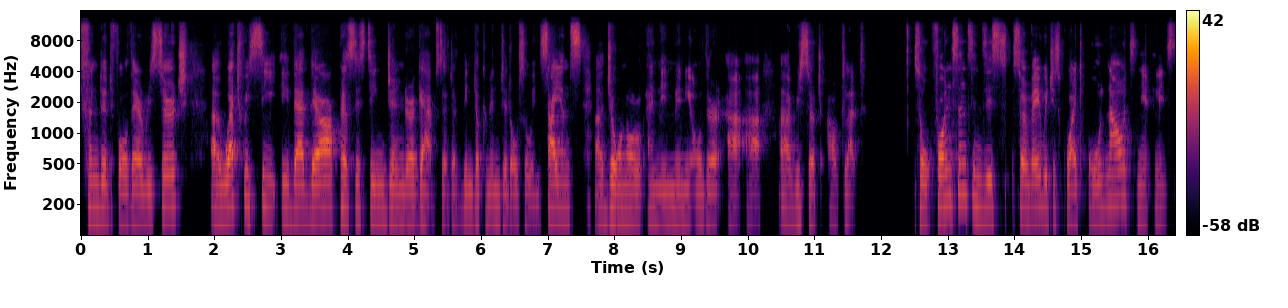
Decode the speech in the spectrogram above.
funded for their research, uh, what we see is that there are persisting gender gaps that have been documented also in science journal and in many other research outlets. So for instance, in this survey, which is quite old now, it's, nearly, it's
